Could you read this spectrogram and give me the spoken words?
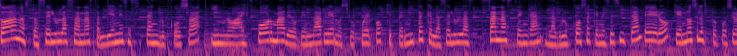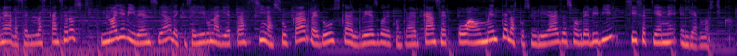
Todas nuestras células sanas también necesitan glucosa y no hay forma de ordenarle a nuestro cuerpo que permita que las células sanas tengan la glucosa que necesitan, pero que no se les proporcione a las células cancerosas. No hay evidencia de que seguir una dieta sin azúcar reduzca el riesgo de contraer cáncer o aumente las posibilidades de sobrevivir si se tiene el diagnóstico.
